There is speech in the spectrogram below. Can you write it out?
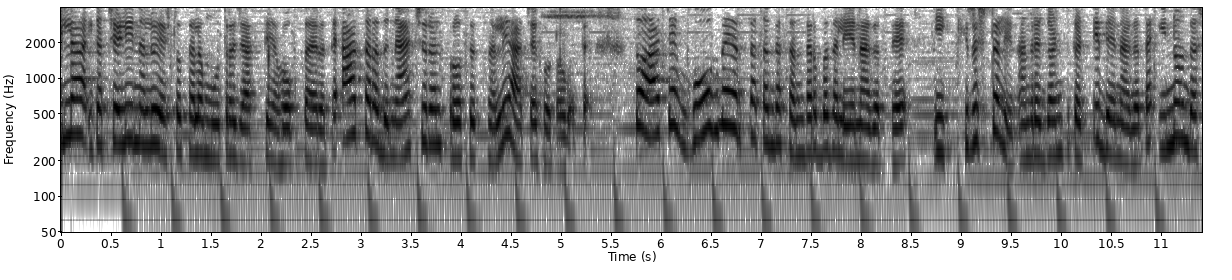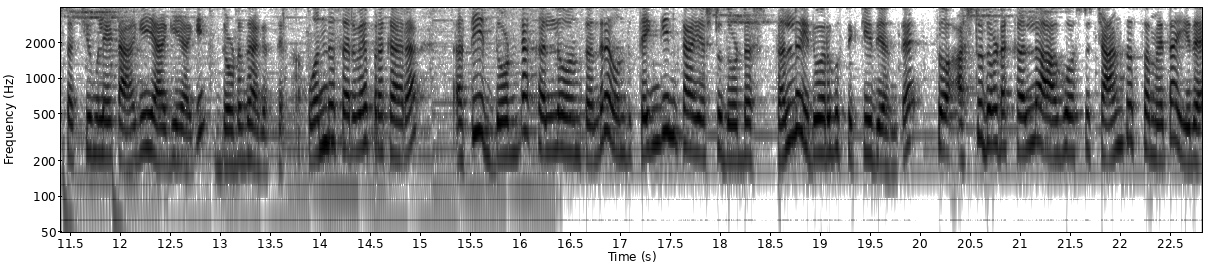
ಇಲ್ಲ ಈಗ ಚಳಿನಲ್ಲೂ ಎಷ್ಟೋ ಸಲ ಮೂತ್ರ ಜಾಸ್ತಿ ಹೋಗ್ತಾ ಇರುತ್ತೆ. ಆ ಥರದ್ದು ನ್ಯಾಚುರಲ್ ಪ್ರೋಸೆಸ್ನಲ್ಲಿ ಆಚೆಗೆ ಹೊಟ್ಟೋಗುತ್ತೆ ಸೊ ಆಚೆಗೆ ಹೋಗದೇ ಇರ್ತಕ್ಕಂಥ ಸಂದರ್ಭದಲ್ಲಿ ಏನಾಗುತ್ತೆ? ಈ ಕ್ರಿಸ್ಟಲಿನ್ ಅಂದರೆ ಗಂಟು ಕಟ್ಟಿದ್ದೇನಾಗುತ್ತೆ ಇನ್ನೊಂದಷ್ಟು ಅಕ್ಯುಮುಲೇಟ್ ಆಗಿ ಆಗಿ ಆಗಿ ದೊಡ್ಡದಾಗುತ್ತೆ. ಒಂದು ಸರ್ವೆ ಪ್ರಕಾರ ಅತಿ ದೊಡ್ಡ ಕಲ್ಲು ಅಂತಂದ್ರೆ ಒಂದು ತೆಂಗಿನಕಾಯಿ ಅಷ್ಟು ದೊಡ್ಡ ಕಲ್ಲು ಇದುವರೆಗೂ ಸಿಕ್ಕಿದೆಯಂತೆ. ಸೊ ಅಷ್ಟು ದೊಡ್ಡ ಕಲ್ಲು ಆಗುವಷ್ಟು ಚಾನ್ಸಸ್ ಸಮೇತ ಇದೆ.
